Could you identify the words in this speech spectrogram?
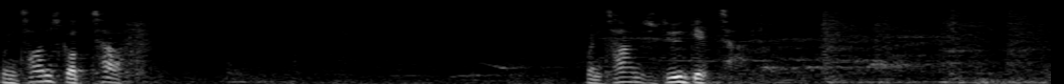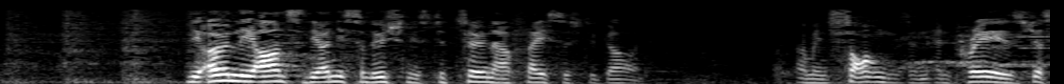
when times got tough, when times do get tough, the only answer, the only solution is to turn our faces to God. I mean, songs and, and prayers, just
